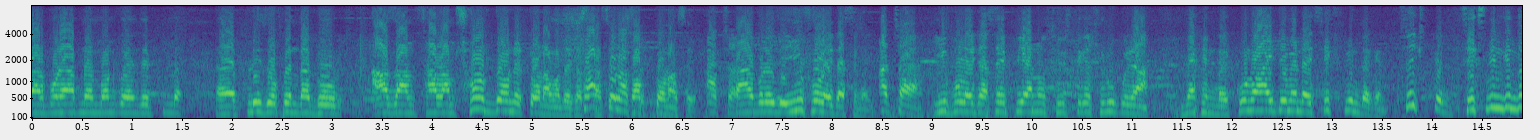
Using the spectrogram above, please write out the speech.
তারপরে আপনার মন করেন যে প্লিজ ওপেন দা ডোর আজান সালাম সব ধরনের টোন আমাদের কাছে আছে সব টোন আছে। আচ্ছা। তারপরে যে ইউফো লাইট আছে ভাই। আচ্ছা। ইউফো লাইট আছে পিয়ানো সুইচ থেকে শুরু করে দেখেন ভাই কোনো আইটেমে নাই সিক্স পিন দেখেন। সিক্স পিন সিক্স পিন কিন্তু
